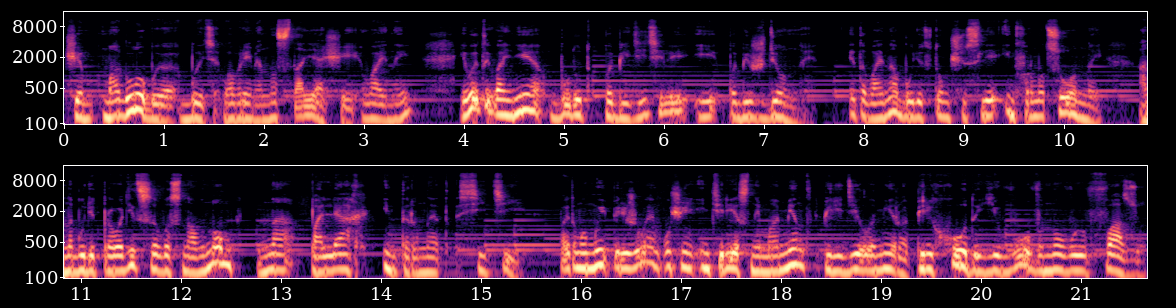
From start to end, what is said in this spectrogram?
чем могло бы быть во время настоящей войны, и в этой войне будут победители и побежденные. Эта война будет в том числе информационной, она будет проводиться в основном на полях интернет-сети. Поэтому мы переживаем очень интересный момент передела мира, перехода его в новую фазу.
